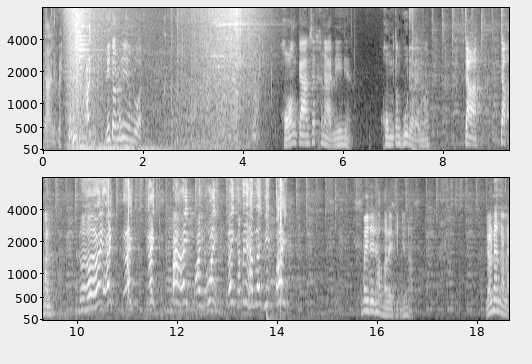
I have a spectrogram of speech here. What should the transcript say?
ใช้ได้เลยไหมนี่เจ้าหน้าที่ตำรวจ ของกลางชัดขนาดนี้เนี่ย คงไม่ต้องพูดอะไรแล้วมั้งจ่าจับมัน เฮ้ยเฮ้ยเฮ้ยเฮ้ยป้าเฮ้ยปล่อยนะเว้ยเฮ้ยฉันไม่ได้ทำอะไรผิดปล่อยไม่ได้ทำอะไรผิดนี่หรอแล้วนั่นอะไร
